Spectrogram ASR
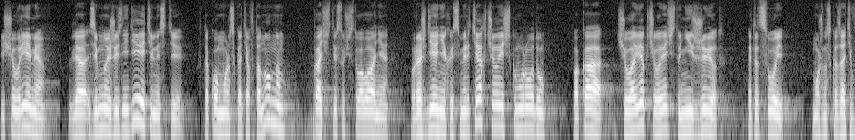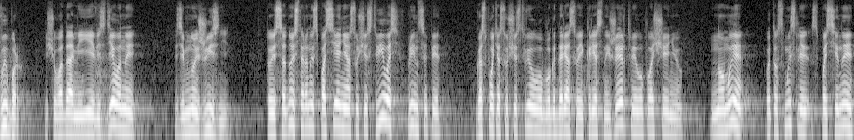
еще время для земной жизнедеятельности в таком, можно сказать, автономном качестве существования, в рождениях и смертях человеческому роду, пока человек, человечество не изживет этот свой, можно сказать, выбор, еще в Адаме и Еве сделанный земной жизни. То есть, с одной стороны, спасение осуществилось, в принципе, Господь осуществил его благодаря своей крестной жертве и воплощению, но мы в этом смысле спасены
